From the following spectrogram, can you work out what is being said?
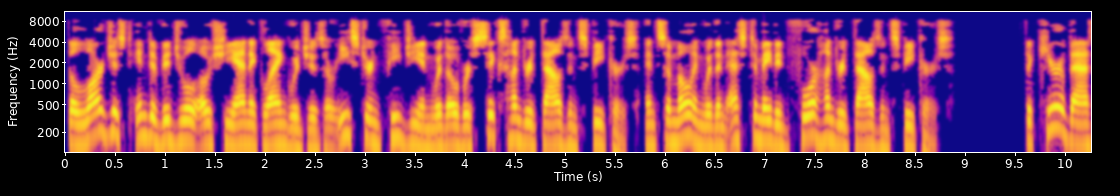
The largest individual oceanic languages are Eastern Fijian with over 600,000 speakers, and Samoan with an estimated 400,000 speakers. The Kiribati,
